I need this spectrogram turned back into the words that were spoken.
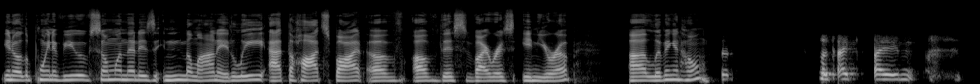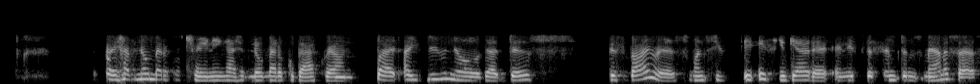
you know the point of view of someone that is in Milan, Italy, at the hot spot of of this virus in Europe, uh, living at home. Look, I I I have no medical training. I have no medical background, but I do know that this this virus, once you if you get it and if the symptoms manifest,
